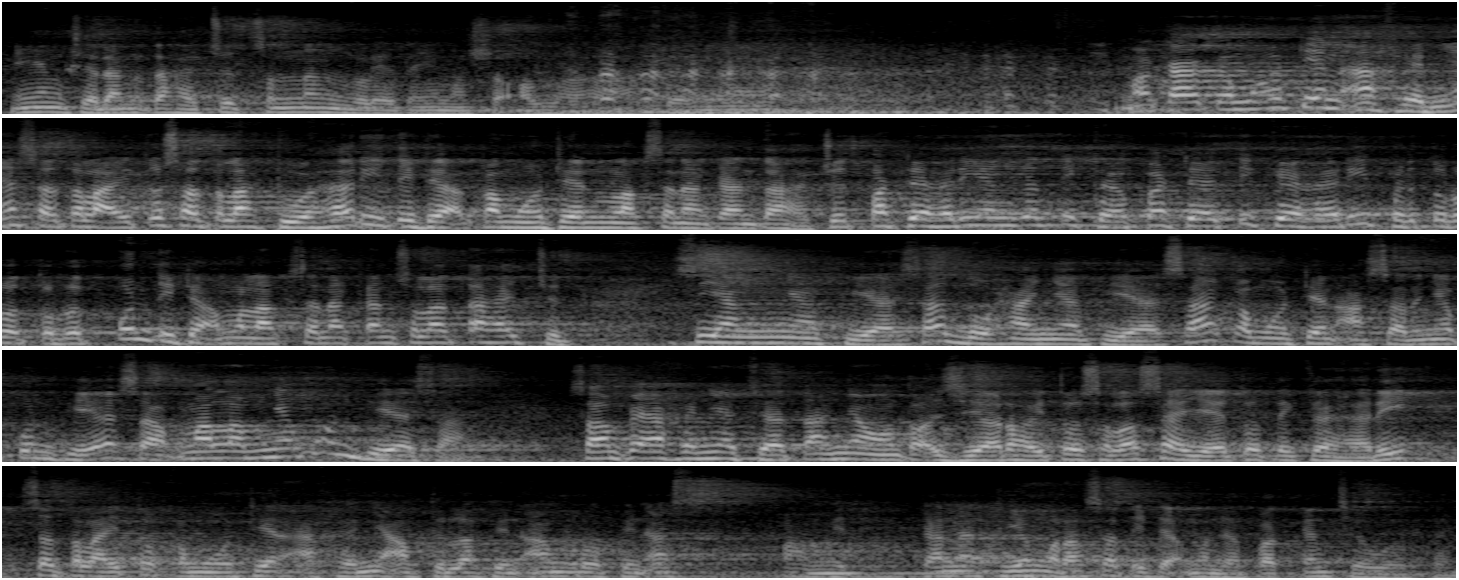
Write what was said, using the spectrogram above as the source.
Ini yang jarang tahajud senang kelihatannya masya Allah. Akhirnya. Maka kemudian akhirnya setelah itu setelah dua hari tidak kemudian melaksanakan tahajud pada hari yang ketiga pada tiga hari berturut-turut pun tidak melaksanakan sholat tahajud. Siangnya biasa duhanya biasa kemudian asarnya pun biasa malamnya pun biasa. Sampai akhirnya jatahnya untuk ziarah itu selesai yaitu tiga hari. Setelah itu kemudian akhirnya Abdullah bin Amr bin As pamit karena dia merasa tidak mendapatkan jawaban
